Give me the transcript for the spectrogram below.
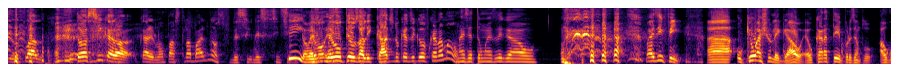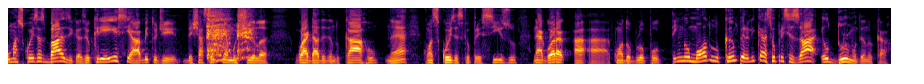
E do outro lado. Então, assim, cara, ó, cara, eu não passo trabalho, não, nesse, nesse sentido. Sim, então, mas- eu, não, mas- eu não ter os alicates não quer dizer que eu vou ficar na mão. Mas é tão mais legal. Mas enfim, ah, o que eu acho legal é o cara ter, por exemplo, algumas coisas básicas. Eu criei esse hábito de deixar sempre minha mochila guardada dentro do carro, né? Com as coisas que eu preciso. Né? Agora, a, a- com a Doblô, pô, tem meu módulo camper ali, cara. Se eu precisar, eu durmo dentro do carro.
